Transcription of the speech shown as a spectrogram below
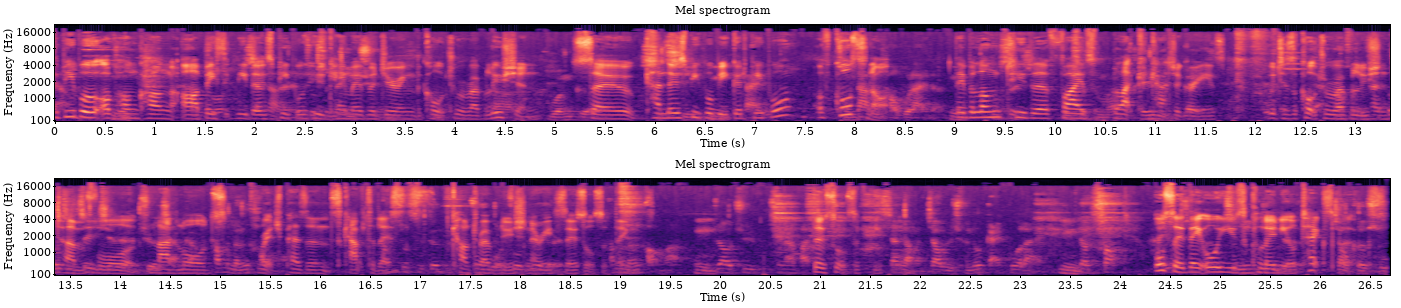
The people of Hong Kong are basically those people who came over during the Cultural Revolution. So, can those people be good people? Of course not. They belong to the five black categories, which is a Cultural Revolution term for landlords, rich peasants, capitalists, counter revolutionaries, those sorts of things. Those sorts of people. Mm. Also, they all use colonial textbooks.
